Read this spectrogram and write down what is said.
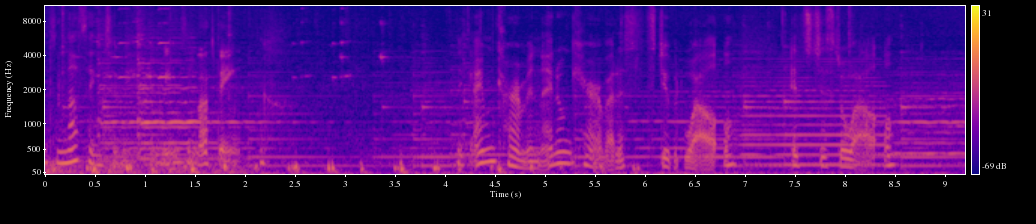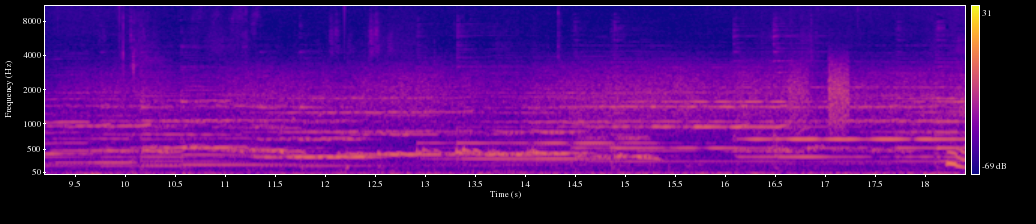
Means nothing to me. It means nothing. Like, I'm Carmen. I don't care about a stupid well. It's just a well. Hmm.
